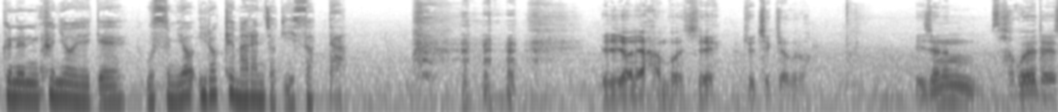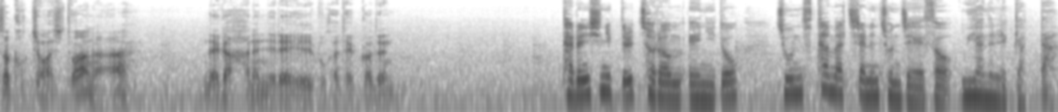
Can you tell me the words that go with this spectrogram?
그는 그녀에게 웃으며 이렇게 말한 적이 있었다. 1년에 한 번씩 규칙적으로. 이제는 사고에 대해서 걱정하지도 않아. 내가 하는 일의 일부가 됐거든. 다른 신입들처럼 애니도 존 스타마치라는 존재에서 위안을 느꼈다.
